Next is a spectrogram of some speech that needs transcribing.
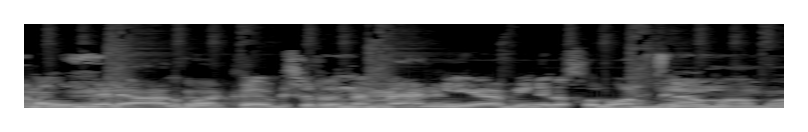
ஆனா உண்மையிலே ஆள் பார்க்க அப்படி இந்த மேன்லியா அப்படிங்கிறத சொல்லுவாங்க ஆமா ஆமா.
